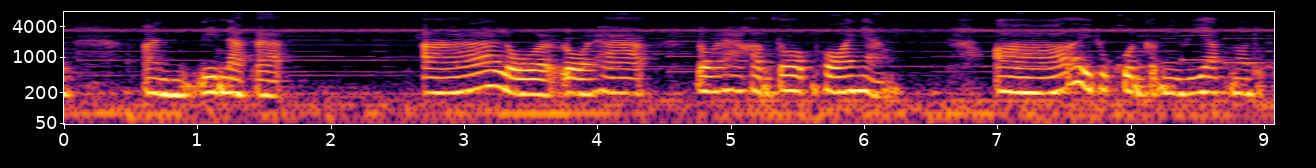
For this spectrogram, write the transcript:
น อันลินดากะอ่ารอรอท่ารอท่าคำตอบเพราะอย่างอ่าทุกคนก็มีเวียกเนาะทุก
